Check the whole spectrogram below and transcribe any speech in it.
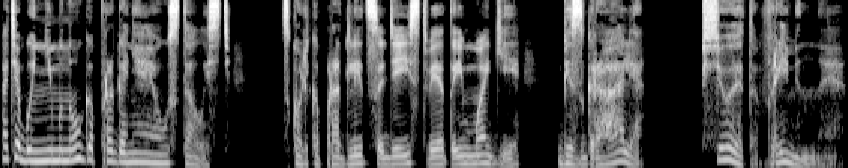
хотя бы немного прогоняя усталость. Сколько продлится действие этой магии? Без Грааля? Все это временное.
